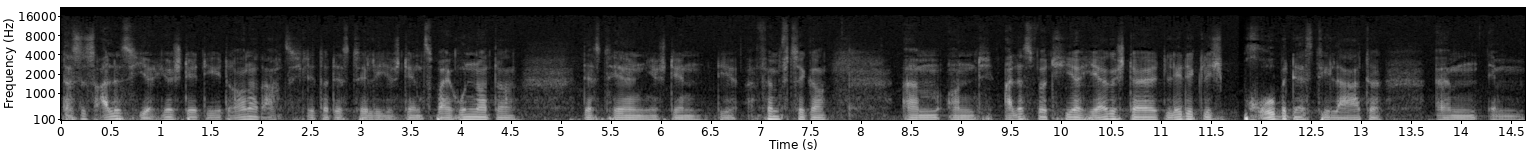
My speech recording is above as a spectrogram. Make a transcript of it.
Das ist alles hier. Hier steht die 380 Liter Destille, hier stehen 200er Destillen, hier stehen die 50er. Ähm, und alles wird hier hergestellt, lediglich Probedestillate ähm, im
